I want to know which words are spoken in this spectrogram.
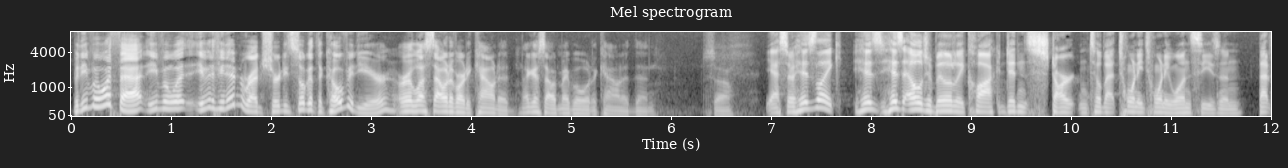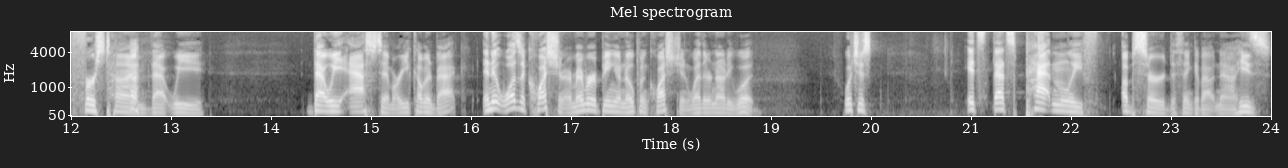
But even with that, even with even if he didn't redshirt, he'd still get the COVID year, or unless that would have already counted. I guess that would maybe would have counted then. So Yeah, so his like his his eligibility clock didn't start until that 2021 season. That first time that we that we asked him, "Are you coming back?" And it was a question. I remember it being an open question whether or not he would. Which is it's that's patently f- absurd to think about now. He's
